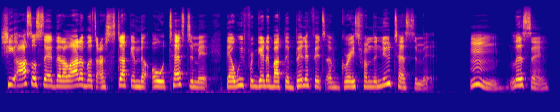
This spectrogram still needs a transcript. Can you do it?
She also said that a lot of us are stuck in the Old Testament that we forget about the benefits of grace from the New Testament. Mmm, listen.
